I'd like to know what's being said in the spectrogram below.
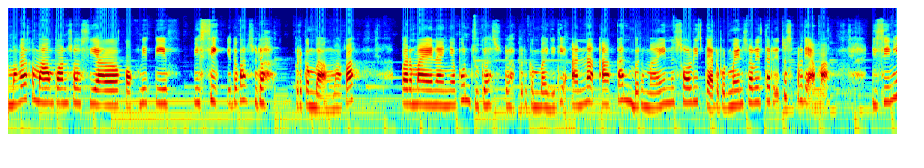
maka kemampuan sosial, kognitif, fisik itu kan sudah berkembang. Maka permainannya pun juga sudah berkembang. Jadi anak akan bermain soliter. Bermain soliter itu seperti apa? Di sini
